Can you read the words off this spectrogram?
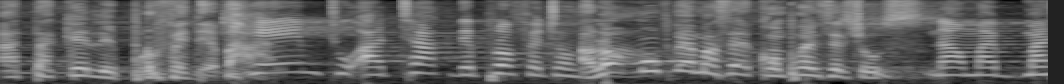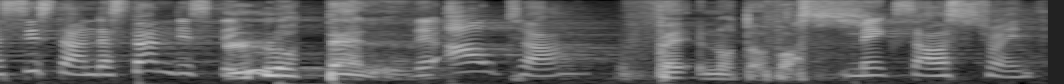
attaquer les prophètes de Baal. came to attack the prophet of Alors, mon frère, ma soeur, comprennent cette chose. Now, my, my sister, understand this thing. L'autel fait notre force. makes our strength.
